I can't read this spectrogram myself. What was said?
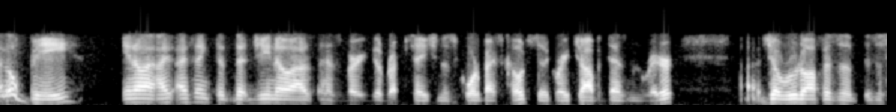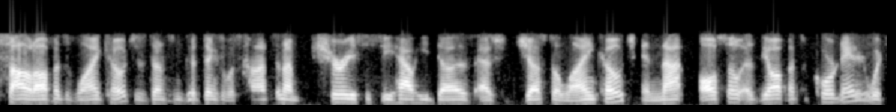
I go B. You know, I, I think that, that Gino has, has a very good reputation as a quarterbacks coach. Did a great job with Desmond Ridder. Uh, Joe Rudolph is a is a solid offensive line coach. Has done some good things at Wisconsin. I'm curious to see how he does as just a line coach and not also as the offensive coordinator, which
